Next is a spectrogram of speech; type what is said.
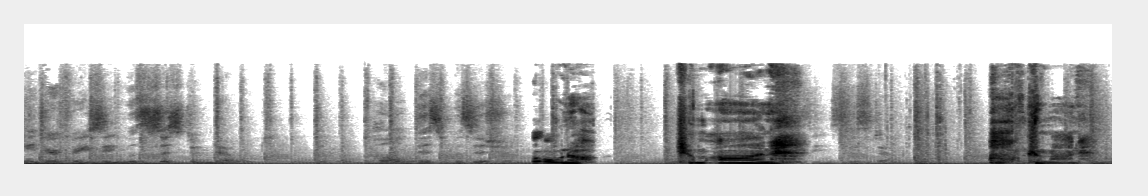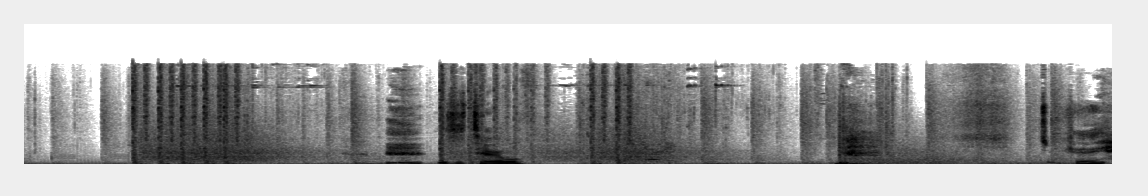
Interfacing with system node. Hold this position. Oh, no. Come on. Oh, come on. This is terrible. It's okay.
